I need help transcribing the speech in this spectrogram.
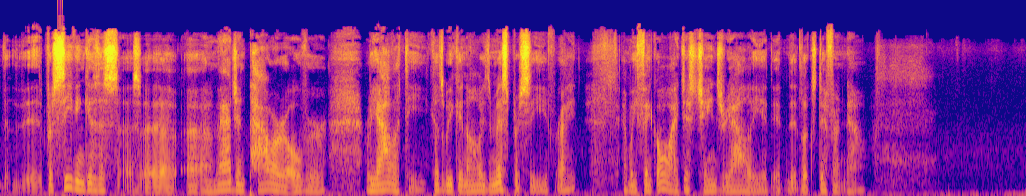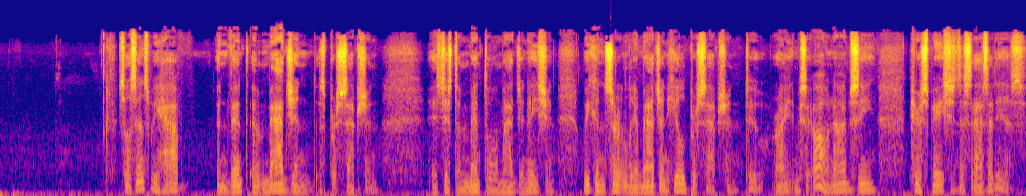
the, perceiving gives us an imagined power over reality because we can always misperceive, right? And we think, oh, I just changed reality. It, it, it looks different now. So since we have invent, imagined this perception, it's just a mental imagination. We can certainly imagine healed perception too, right? And we say, oh, now I'm seeing pure spaciousness as it is.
